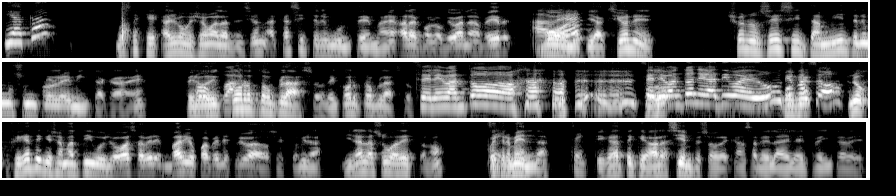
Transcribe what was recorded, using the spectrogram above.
Y acá, Vos sabés que algo me llama la atención. Acá sí tenemos un tema. ¿eh? Ahora con lo que van a ver, A bonos ver. y acciones, yo no sé si también tenemos un problemita acá, ¿eh? Pero de corto plazo, de corto plazo. se levantó, se levantó negativo Edu. ¿Qué Porque- pasó? No, fíjate que llamativo y lo vas a ver en varios papeles privados esto. Mira, mirá la suba de esto, ¿no? Fue Sí. tremenda. Sí, Fíjate que ahora sí empezó a descansar el AL30D.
